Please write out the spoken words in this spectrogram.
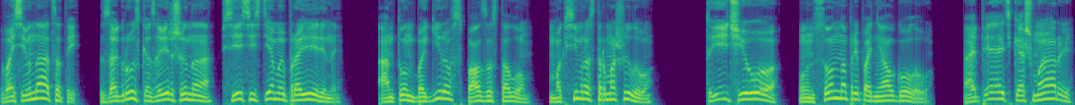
«Восемнадцатый, загрузка завершена, все системы проверены». Антон Багиров спал за столом. Максим растормошил его. «Ты чего?» Он сонно приподнял голову. «Опять кошмары?»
